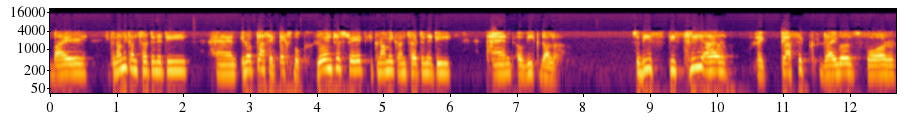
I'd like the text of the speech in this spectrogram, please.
by economic uncertainty, and you know classic textbook. Low interest rate economic uncertainty and a weak dollar. So these these three are like classic drivers for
